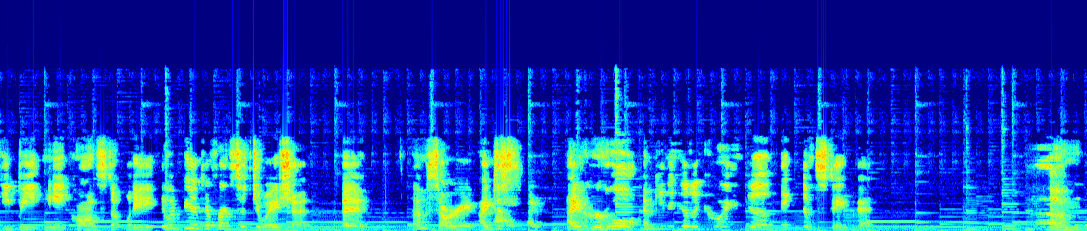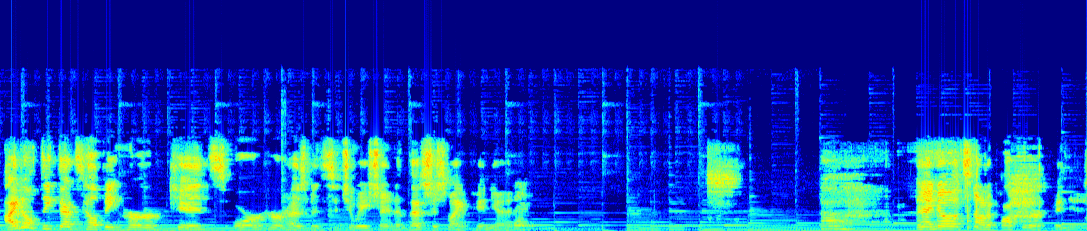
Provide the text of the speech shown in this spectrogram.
he beat me constantly, it would be a different situation. But I'm sorry. I just, I her whole "I'm going to go to court to make them" statement. Um, I don't think that's helping her kids or her husband's situation, and that's just my opinion. And I know it's not a popular opinion,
